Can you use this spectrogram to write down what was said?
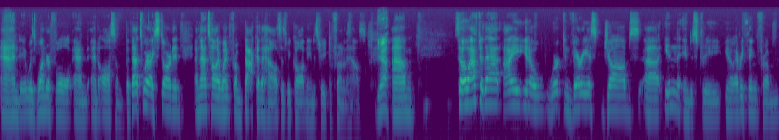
and it was wonderful and and awesome. But that's where I started, and that's how I went from back of the house, as we call it in the industry, to front of the house. Yeah. Um, so after that i you know worked in various jobs uh, in the industry you know everything from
